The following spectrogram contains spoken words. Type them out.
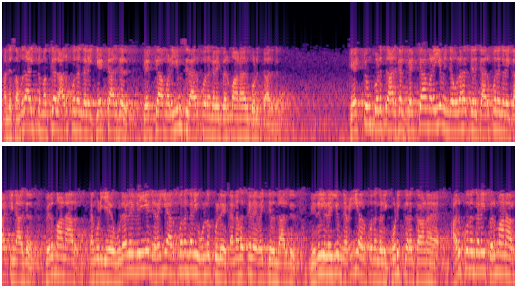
அந்த சமுதாயத்து மக்கள் அற்புதங்களை கேட்டார்கள். கேட்காமலேயும் சில அற்புதங்களை பெருமானார் கொடுத்தார்கள். கேட்டும் கொடுத்தார்கள் கேட்காமலேயும் இந்த உலகத்திற்கு அற்புதங்களை காட்டினார்கள். பெருமானார் தங்களுடைய உடலிலேயே நிறைய அற்புதங்களை உள்ளுக்குள்ளே தன்னகத்திலே வைத்திருந்தார்கள். வெளியிலேயும் நிறைய அற்புதங்களை கொடிக்கணக்கான அற்புதங்களை பெருமானார்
